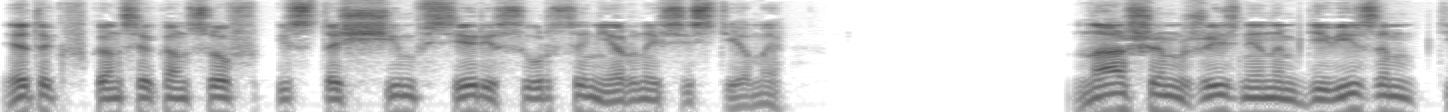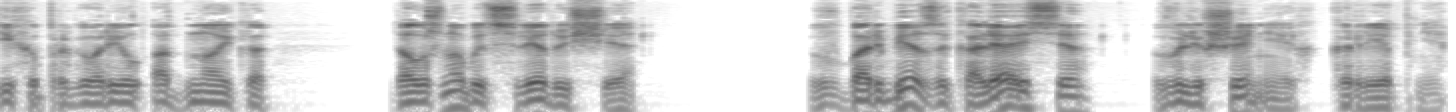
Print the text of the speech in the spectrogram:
Этак, в конце концов, истощим все ресурсы нервной системы. Нашим жизненным девизом, — тихо проговорил Однойко, — должно быть следующее. В борьбе закаляйся, в лишениях крепни.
